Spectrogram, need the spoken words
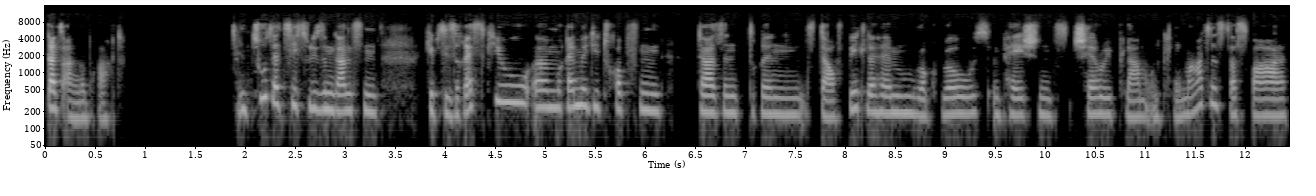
ganz angebracht. Und zusätzlich zu diesem Ganzen gibt es diese Rescue-Remedy-Tropfen. Da sind drin Star of Bethlehem, Rock Rose, Impatience, Cherry Plum und Clematis. Das war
